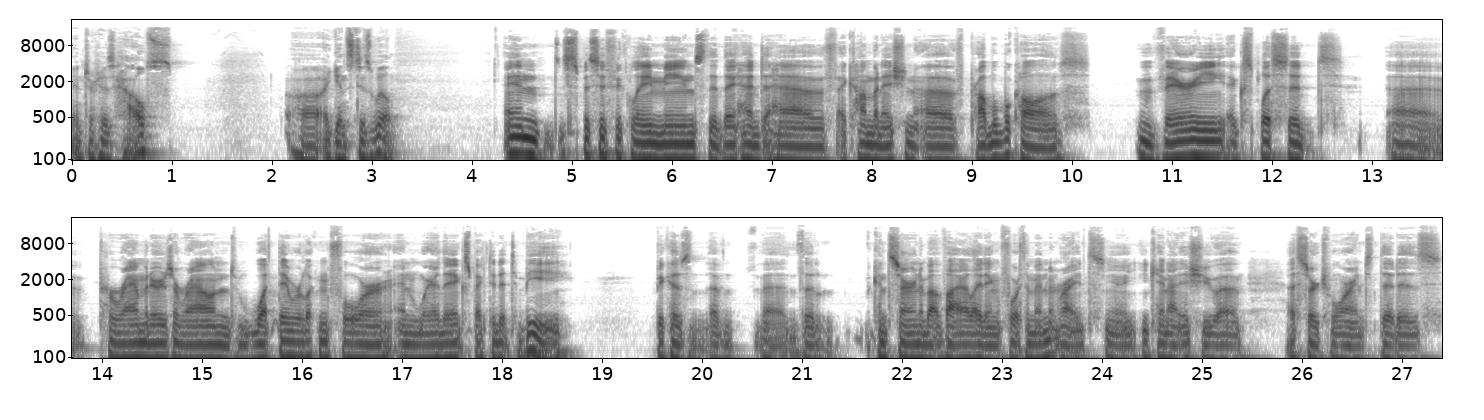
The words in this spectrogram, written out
enter his house against his will. And specifically means that they had to have a combination of probable cause, very explicit uh, parameters around what they were looking for and where they expected it to be because of uh, the concern about violating Fourth Amendment rights. You know, you cannot issue a, a search warrant that is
